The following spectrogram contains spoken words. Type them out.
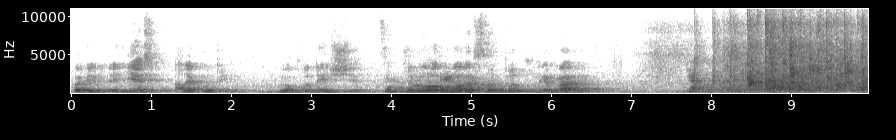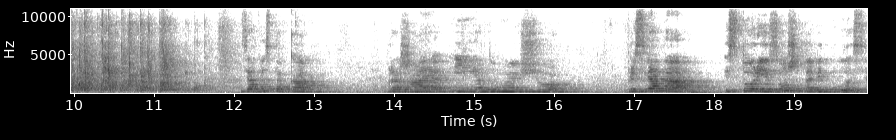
повірте, є, але куди? Ну куди ще? Це може Другого поверху тут немає. Дякую. Ця виставка вражає, і я думаю, що присвята історії зошита відбулася.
